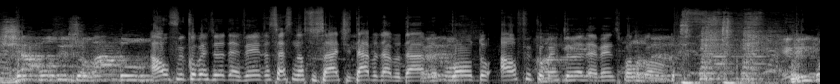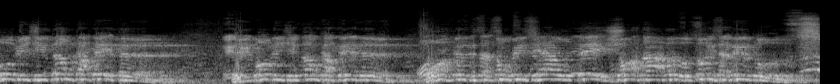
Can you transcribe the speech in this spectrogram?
Já posicionado. Alf Cobertura de Eventos, acesse nosso site www.alfcoberturadeeventos.com Em nome de Dão Capeta. Em nome de Não Capeta, Organização Oficial TJ Produções Eventos.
